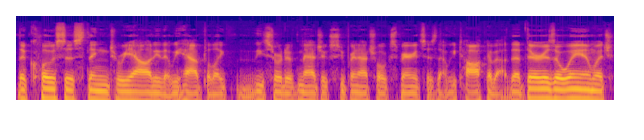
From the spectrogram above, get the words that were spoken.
the closest thing to reality that we have to like these sort of magic supernatural experiences that we talk about. That there is a way in which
